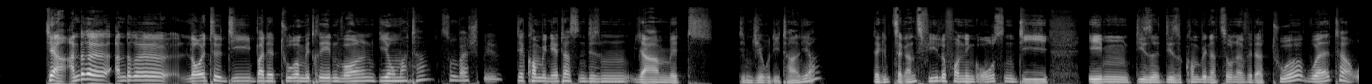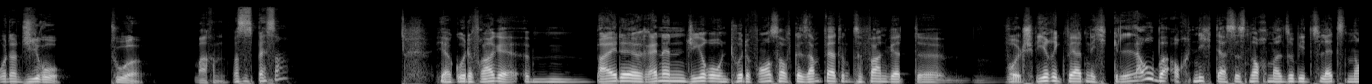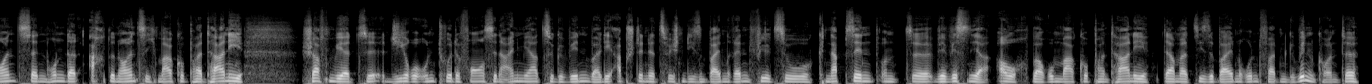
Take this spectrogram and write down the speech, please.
Tja, andere, andere Leute, die bei der Tour mitreden wollen, Guillaume Matta zum Beispiel, der kombiniert das in diesem Jahr mit dem Giro d'Italia. Da gibt's ja ganz viele von den Großen, die eben diese, diese Kombination entweder Tour, Vuelta oder Giro Tour machen. Was ist besser? Ja, gute Frage. Ähm, beide Rennen, Giro und Tour de France auf Gesamtwertung zu fahren, wird äh, wohl schwierig werden. Ich glaube auch nicht, dass es nochmal so wie zuletzt 1998 Marco Pantani schaffen wird, Giro und Tour de France in einem Jahr zu gewinnen, weil die Abstände zwischen diesen beiden Rennen viel zu knapp sind. Und äh, wir wissen ja auch, warum Marco Pantani damals diese beiden Rundfahrten gewinnen konnte.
